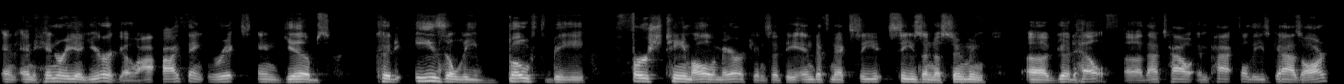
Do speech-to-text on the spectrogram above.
and, and Henry a year ago. I, I think Ricks and Gibbs could easily both be first team All Americans at the end of next se- season, assuming uh, good health. Uh, that's how impactful these guys are.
